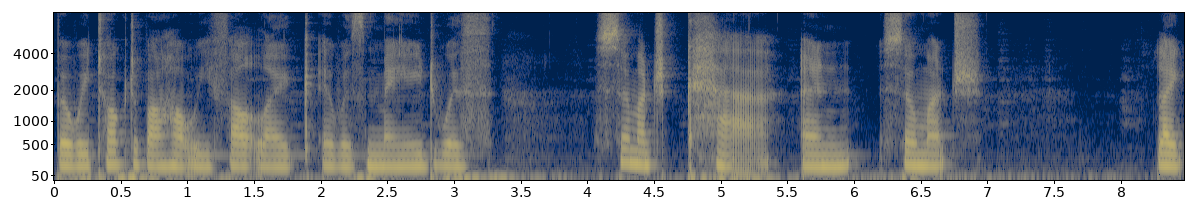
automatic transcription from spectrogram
But we talked about how we felt like it was made with so much care and so much like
